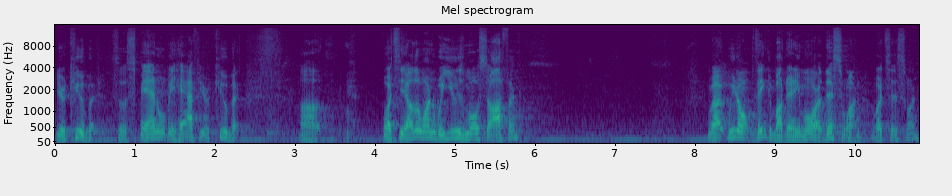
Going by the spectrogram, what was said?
your cubit. So the span will be half your cubit. Uh, what's the other one we use most often? Well, we don't think about it anymore. This one. What's this one?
